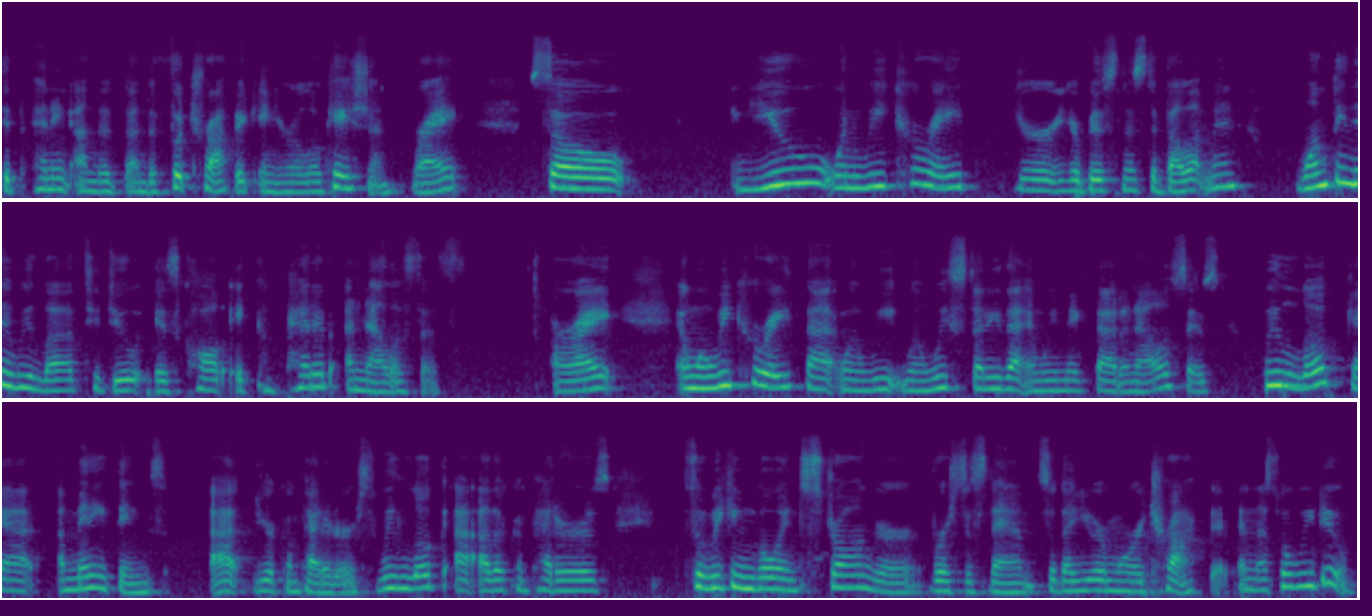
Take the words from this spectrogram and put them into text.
depending on the on the foot traffic in your location, right? So you when we create your your business development, one thing that we love to do is called a competitive analysis all right and when we create that when we when we study that and we make that analysis we look at uh, many things at your competitors. We look at other competitors so we can go in stronger versus them so that you're more attractive and that's what we do.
